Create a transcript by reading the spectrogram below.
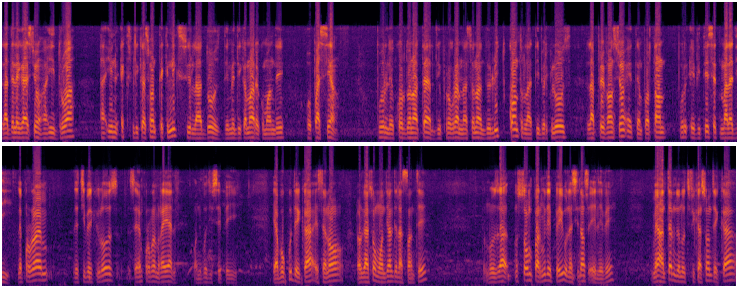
la délégation a eu droit à une explication technique sur la dose des médicaments recommandés aux patients. Pour les coordonnateurs du programme national de lutte contre la tuberculose, la prévention est importante pour éviter cette maladie. Le problème de tuberculose, c'est un problème réel au niveau du CPI. Il y a beaucoup de cas et selon l'Organisation mondiale de la santé, nous, sommes parmi les pays où l'incidence est élevée, mais en termes de notification des cas,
